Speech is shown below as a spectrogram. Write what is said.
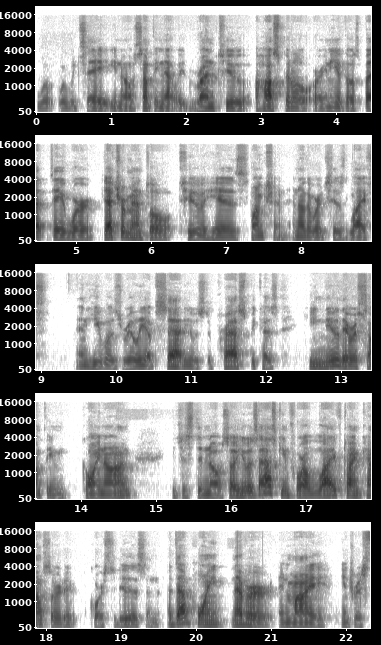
what we would say, you know, something that would run to a hospital or any of those, but they were detrimental to his function. In other words, his life. And he was really upset. He was depressed because he knew there was something going on. He just didn't know. So he was asking for a lifetime counselor to, course, to do this. And at that point, never in my interest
